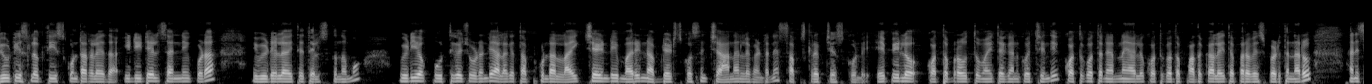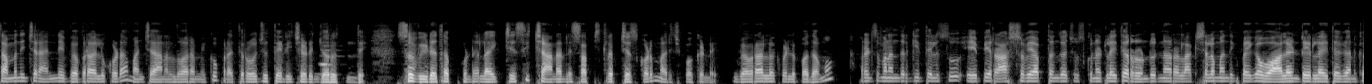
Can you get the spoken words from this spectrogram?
డ్యూటీస్లోకి తీసుకుంటారా లేదా? ఈ డీటెయిల్స్ అన్నీ కూడా ఈ వీడియోలో అయితే తెలుసుకుందాము. వీడియో పూర్తిగా చూడండి అలాగే తప్పకుండా లైక్ చేయండి. మరిన్ని అప్డేట్స్ కోసం ఛానల్ వెంటనే సబ్స్క్రైబ్ చేసుకోండి. ఏపీలో కొత్త ప్రభుత్వం అయితే కనుక వచ్చింది కొత్త కొత్త నిర్ణయాలు కొత్త కొత్త పథకాలు అయితే ప్రవేశపెడుతున్నారు. దానికి సంబంధించిన అన్ని వివరాలు కూడా మన ఛానల్ ద్వారా మీకు ప్రతిరోజు తెలియచేయడం జరుగుతుంది. సో వీడియో తప్పకుండా లైక్ చేసి ఛానల్ని సబ్స్క్రైబ్ చేసుకోవడం మర్చిపోకండి. వివరాల్లోకి వెళ్ళిపోదాము ఫ్రెండ్స్ మనందరికీ తెలుసు ఏపీ రాష్ట్ర వ్యాప్తంగా చూసుకున్నట్లయితే రెండున్నర లక్షల మందికి పైగా వాలంటీర్లు అయితే కనుక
